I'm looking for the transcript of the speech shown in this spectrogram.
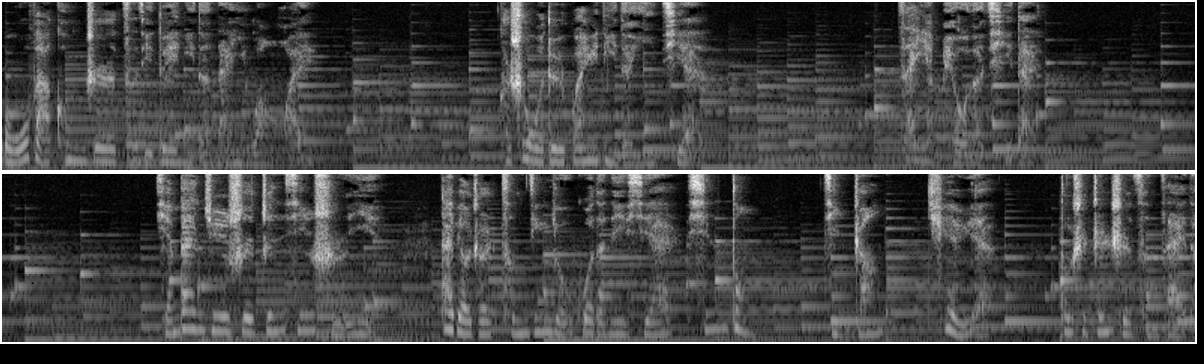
我无法控制自己对你的难以忘怀，可是我对关于你的一切再也没有了期待。前半句是真心实意，代表着曾经有过的那些心动、紧张、雀跃，都是真实存在的；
